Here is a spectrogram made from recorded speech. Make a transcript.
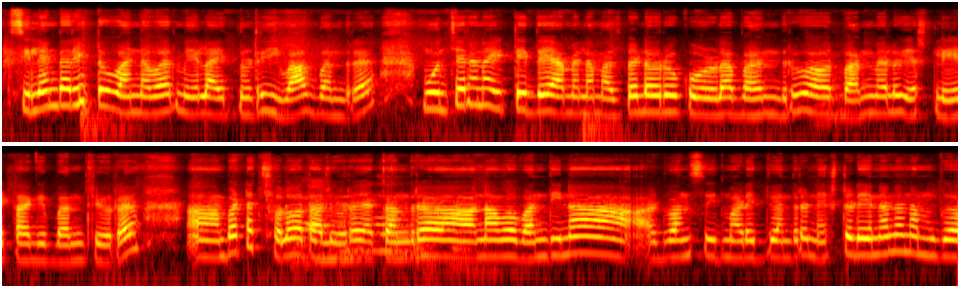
ಸಿಲಿಂಡರ್ ಇಟ್ಟು ಒನ್ ಅವರ್ ಮೇಲೆ ಆಯ್ತು ನೋಡ್ರಿ, ಇವಾಗ ಬಂದ್ರೆ. ಮುಂಚೆನೇ ಇಟ್ಟಿದ್ದೆ, ಆಮೇಲೆ ನಮ್ಮ ಹಸ್ಬೆಂಡ್ ಅವರು ಕೂಡ ಬಂದರು. ಅವ್ರು ಬಂದ ಮೇಲೂ ಎಷ್ಟು ಲೇಟಾಗಿ ಬಂದ್ರಿ ಇವ್ರು. ಬಟ್ ಚಲೋ ಅದ ಇವ್ರು. ಯಾಕಂದ್ರೆ ನಾವು ಒಂದಿನ ಅಡ್ವಾನ್ಸ್ ಇದು ಮಾಡಿದ್ವಿ ಅಂದ್ರೆ ನೆಕ್ಸ್ಟ್ ಡೇನ ನಮ್ಗೆ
